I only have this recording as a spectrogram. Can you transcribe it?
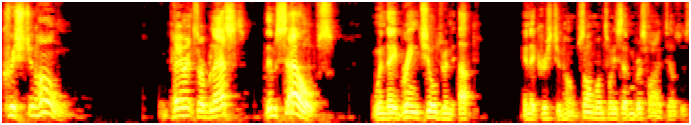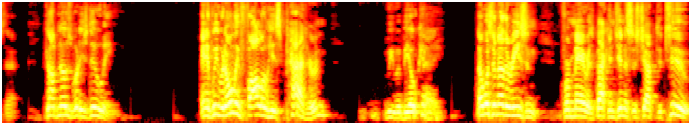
Christian home? And parents are blessed themselves when they bring children up in a Christian home. Psalm 127 verse 5 tells us that. God knows what he's doing. And if we would only follow his pattern, we would be okay. Now what's another reason for marriage? Back in Genesis chapter 2,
